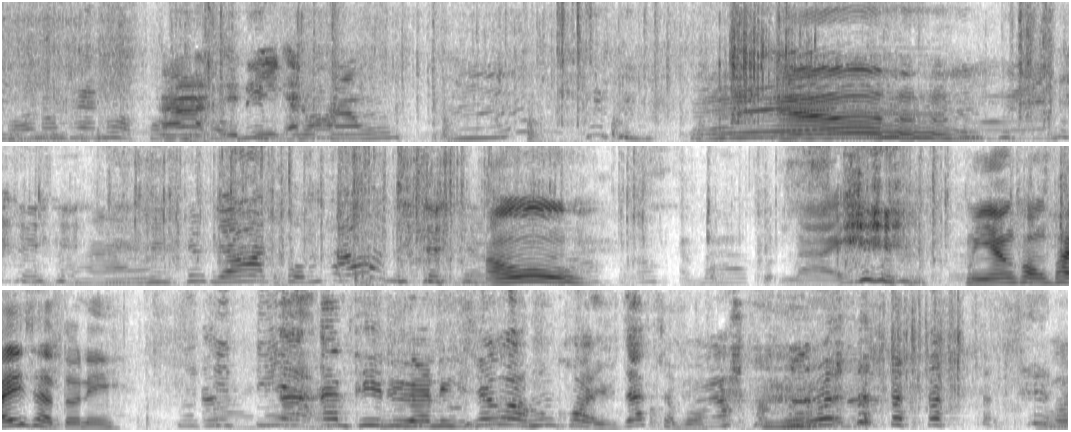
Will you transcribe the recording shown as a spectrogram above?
เพราะน้องแพ้นวดผมอ่าเอ็ดอีกอันเท้าเอายอดผมเท้าเอา บ้ากดไลค์มียังของไผ่สัตว์ตัวนี้มันเตี้ยอันที่เรือนี่ใช่ว่าของข่อยจักจะบอกไม่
